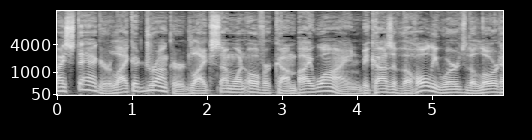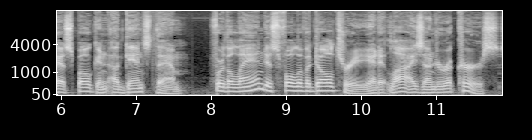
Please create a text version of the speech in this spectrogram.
I stagger like a drunkard, like someone overcome by wine, because of the holy words the Lord has spoken against them. For the land is full of adultery, and it lies under a curse.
